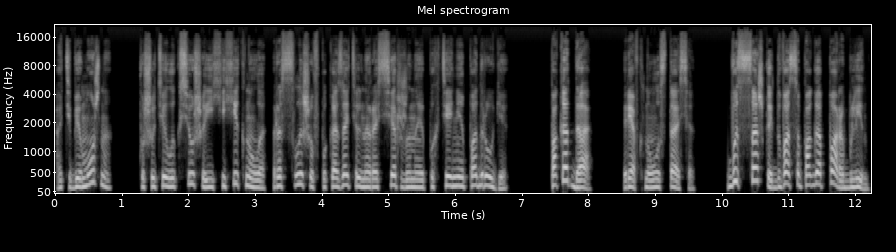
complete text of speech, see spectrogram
«А тебе можно?» — пошутила Ксюша и хихикнула, расслышав показательно рассерженное пыхтение подруги. «Пока да», — рявкнула Стася. «Вы с Сашкой два сапога пара, блин.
